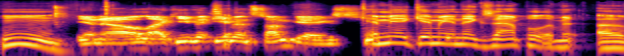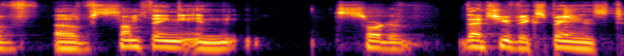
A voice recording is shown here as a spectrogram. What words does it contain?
Mm. You know, like even even some gigs. Give me give me an example of of of something in sort of that you've experienced.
